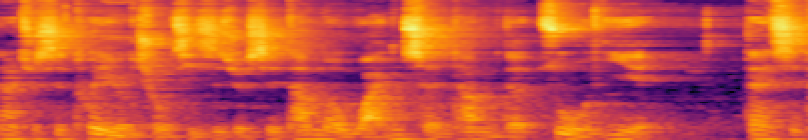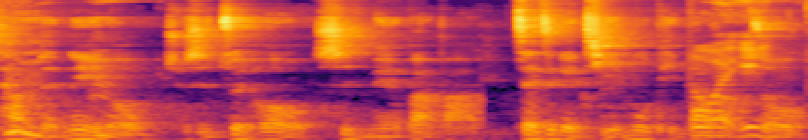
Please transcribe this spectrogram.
那就是退有求其次，就是他们完成他们的作业。但是他们的内容就是最后是没有办法在这个节目频道当中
